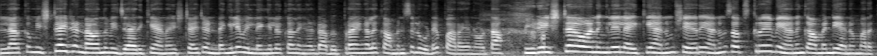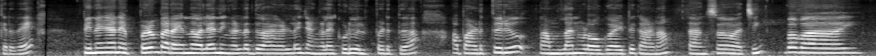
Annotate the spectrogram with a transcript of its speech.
എല്ലാവർക്കും ഇഷ്ടമായിട്ടുണ്ടാവുമെന്ന് വിചാരിക്കുകയാണ്. ഇഷ്ടമായിട്ടുണ്ടെങ്കിലും ഇല്ലെങ്കിലും ഒക്കെ നിങ്ങളുടെ അഭിപ്രായങ്ങൾ കമൻസിലൂടെ പറയണം കേട്ടോ വീഡിയോ ഇഷ്ടമാണെങ്കിൽ ലൈക്ക് ചെയ്യാനും ഷെയർ ചെയ്യാനും സബ്സ്ക്രൈബ് ചെയ്യാനും കമന്റ് ചെയ്യാനും മറക്കരുതേ. പിന്നെ ഞാൻ എപ്പോഴും പറയുന്ന പോലെ നിങ്ങളുടെ ദ്വാകളിൽ ഞങ്ങളെ കൂടി ഉൾപ്പെടുത്തുക. അപ്പോൾ അടുത്തൊരു റംസാൻ വ്ളോഗുമായിട്ട് കാണാം. താങ്ക്സ് ഫോർ വാച്ചിങ് ബൈ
